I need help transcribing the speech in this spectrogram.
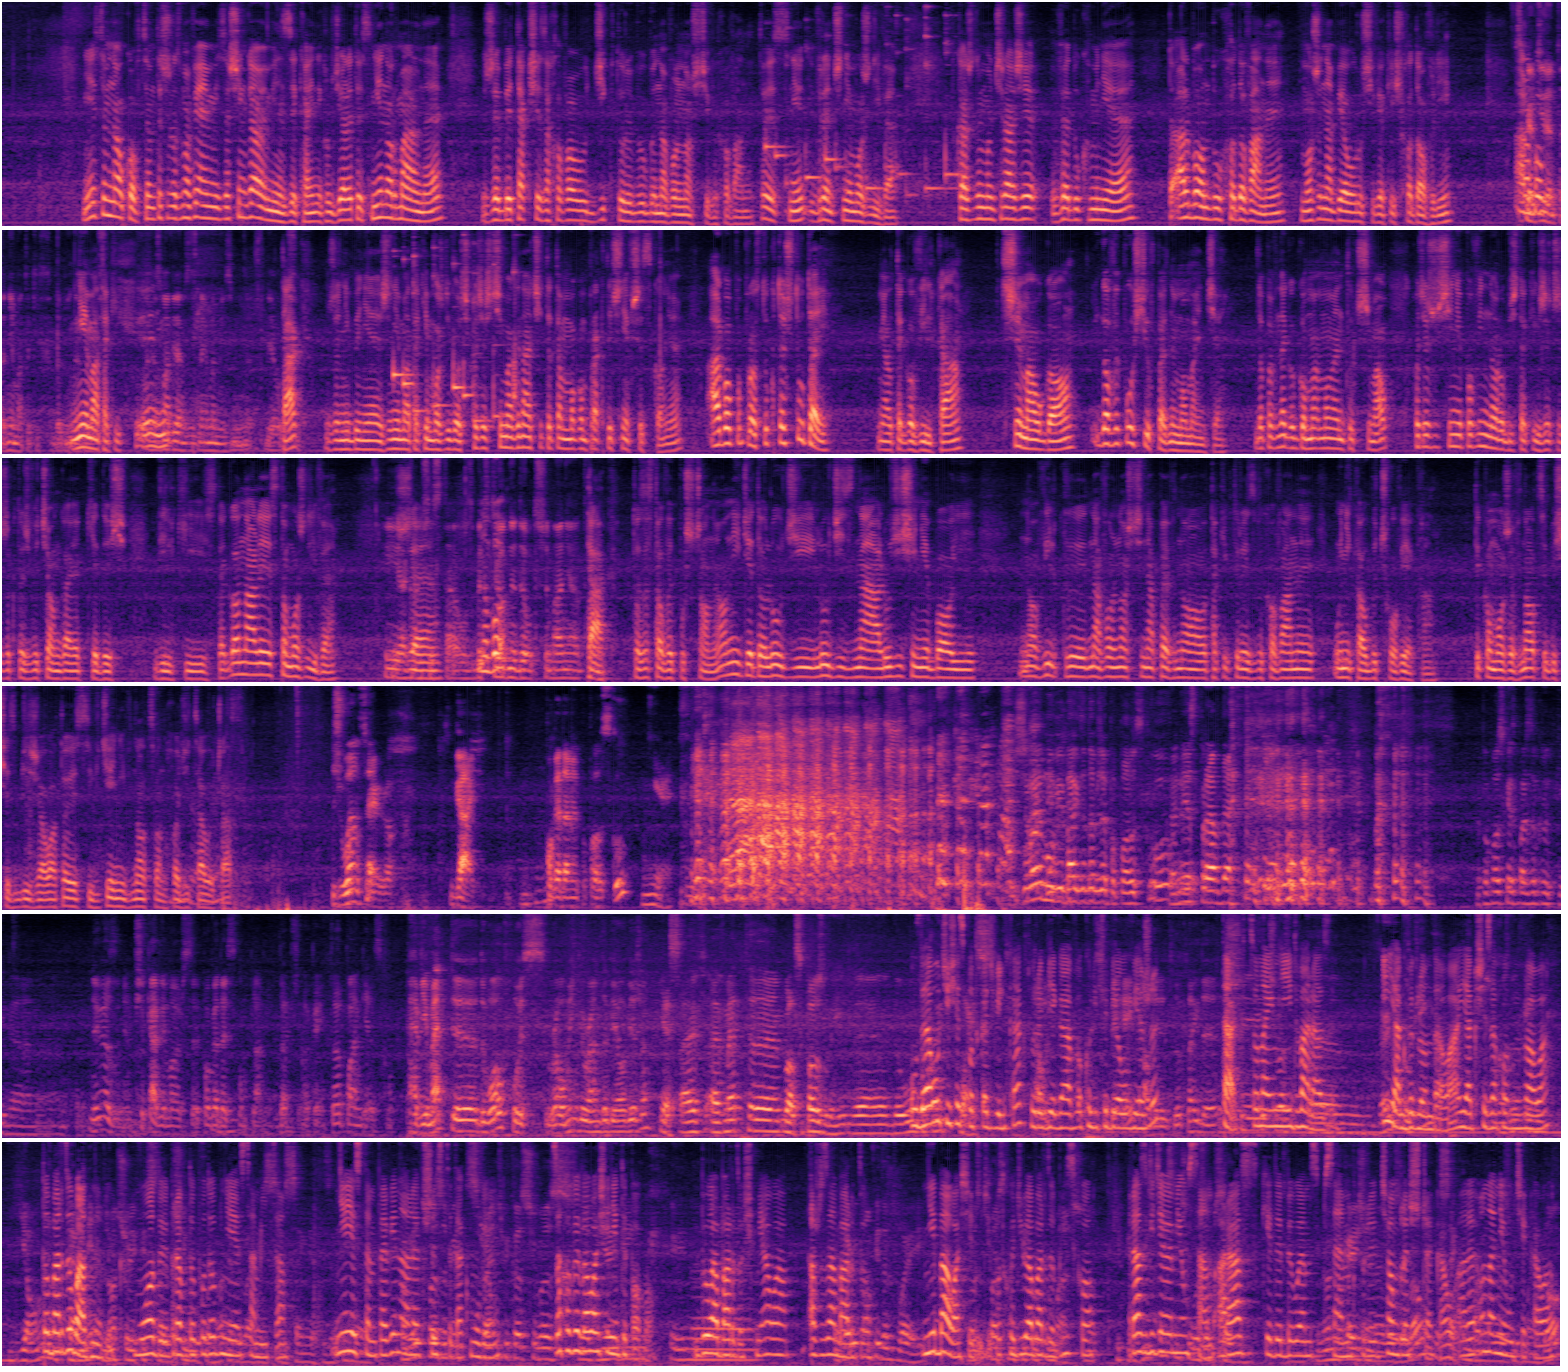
Nie jestem naukowcem, też rozmawiałem i zasięgałem języka innych ludzi, ale to jest nienormalne, żeby tak się zachował dzik, który byłby na wolności wychowany. To jest nie, wręcz niemożliwe. W każdym bądź razie, według mnie, to albo on był hodowany, może na Białorusi w jakiejś hodowli, albo Sprawdziłem to, nie ma takich hodowli. nie ma takich. y, Rozmawiałem ze znajomymi z Białorusi. tak? Że niby nie, że nie ma takiej możliwości. Chociaż ci magnaci to tam mogą praktycznie wszystko, nie? Albo po prostu ktoś tutaj miał tego wilka, trzymał go i go wypuścił w pewnym momencie. Do pewnego go mo- momentu trzymał, chociaż już się nie powinno robić takich rzeczy, że ktoś wyciąga jak kiedyś wilki z tego, no ale jest to możliwe. I jak że- się stał zbyt No bo- trudny do utrzymania, to Tak, to został wypuszczony. On idzie do ludzi, ludzi zna, ludzi się nie boi. No, wilk na wolności na pewno, taki, który jest wychowany, unikałby człowieka. Tylko może w nocy by się zbliżał, a to jest i w dzień, i w nocy on chodzi cały czas. Juan Ferro, guide. Pogadamy po polsku? Nie. Joel mówi bardzo dobrze po polsku. To nie jest prawda. No, po polsku jest bardzo krótki. Na, na... Nie rozumiem. Przy kawie możesz sobie pogadać z kumplami. Dobrze, okej, to po angielsku. Have you met the, the wolf who is roaming around the Białowieża? Yes, I've, I've met, uh, well, supposedly the, the wolf Udało ci się twice. spotkać wilka, który biega w okolicy Białowieży? like the... Tak, co najmniej dwa razy. um, I jak wyglądała, jak się zachowywała? To bardzo ładny wilk. Młody, she prawdopodobnie samica. Nie jestem pewien, ale wszyscy tak mówią. Zachowywała się uh, nietypowo. Była bardzo śmiała, aż za bardzo. Nie bała się ludzi, podchodziła bardzo blisko. Raz widziałem ją sam, a raz, kiedy byłem z psem, który ciągle szczekał, ale ona nie uciekała.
